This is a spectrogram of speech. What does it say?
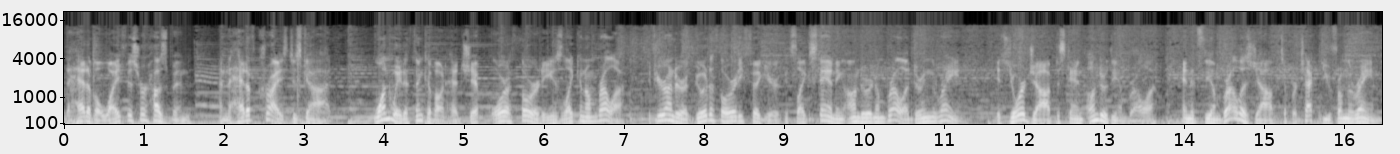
the head of a wife is her husband, and the head of Christ is God. One way to think about headship or authority is like an umbrella. If you're under a good authority figure, it's like standing under an umbrella during the rain. It's your job to stand under the umbrella, and it's the umbrella's job to protect you from the rain.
